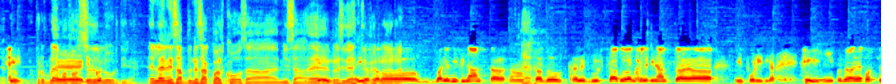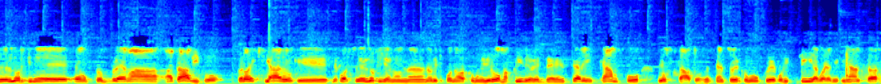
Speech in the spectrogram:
Eh, sì, problema eh, forse discor- dell'ordine. E lei ne sa, ne sa qualcosa, mi sa, eh, sì, Presidente Io Ferrara. sono Guardia di Finanza, sono eh. stato catapultato da Guardia di Finanza in politica. Sì, il problema delle forze dell'ordine è un problema atavico, però è chiaro che le forze dell'ordine non, non, rispondono al Comune di Roma, qui dovrebbe entrare in campo lo Stato, nel senso che comunque Polizia, Guardia di Finanza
